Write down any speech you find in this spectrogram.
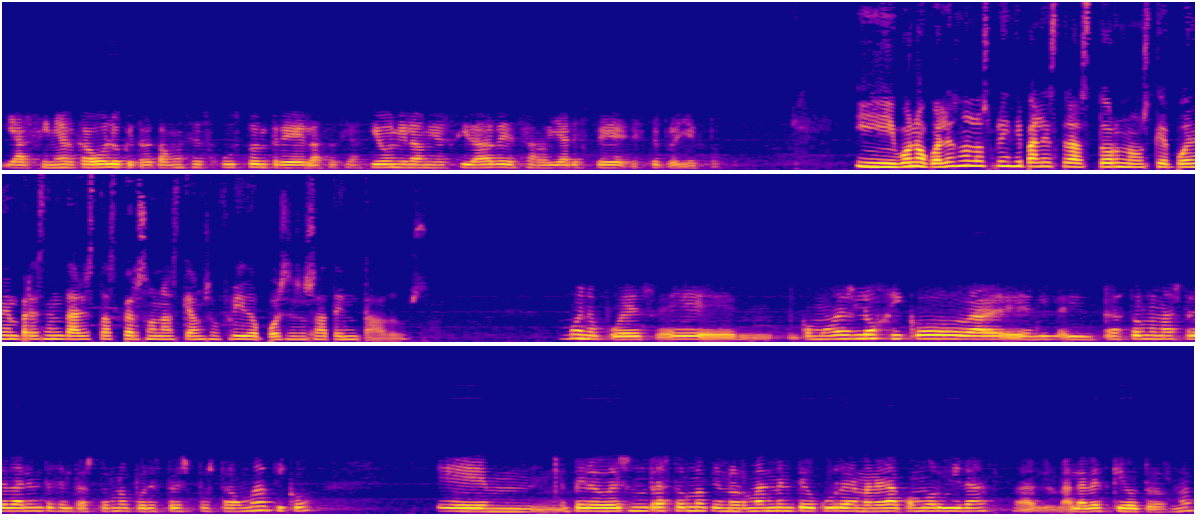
y al fin y al cabo lo que tratamos es justo entre la asociación y la universidad de desarrollar este, este proyecto. Y bueno, ¿cuáles son los principales trastornos que pueden presentar estas personas que han sufrido pues esos atentados? Bueno, pues eh, como es lógico, el, trastorno más prevalente es el trastorno por estrés postraumático, eh, pero es un trastorno que normalmente ocurre de manera comórbida a, la vez que otros, ¿no?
